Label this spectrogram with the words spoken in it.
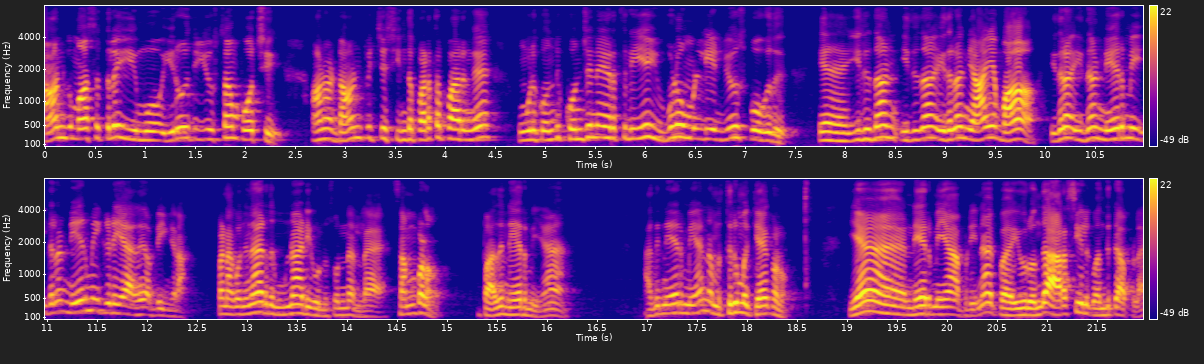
நான்கு மாசத்துல இருபது வியூஸ் தான் போச்சு. ஆனா டான் பிக்சர்ஸ் இந்த படத்தை பாருங்க. உங்களுக்கு வந்து கொஞ்ச நேரத்திலேயே இவ்வளோ மில்லியன் வியூஸ் போகுது. இதுதான் இதுதான் இதெல்லாம் நியாயமா? இதெல்லாம் இதுதான் நேர்மை இதெல்லாம் நேர்மை கிடையாது அப்படிங்கிறான். இப்போ நான் கொஞ்ச நேரத்துக்கு முன்னாடி ஒன்று சொன்னேன்ல சம்பளம். இப்போ அது நேர்மையா? அது நேர்மையா நம்ம திரும்ப கேட்கணும். ஏன் நேர்மையா அப்படின்னா இப்போ இவர் வந்து அரசியலுக்கு வந்துட்டாப்புல.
